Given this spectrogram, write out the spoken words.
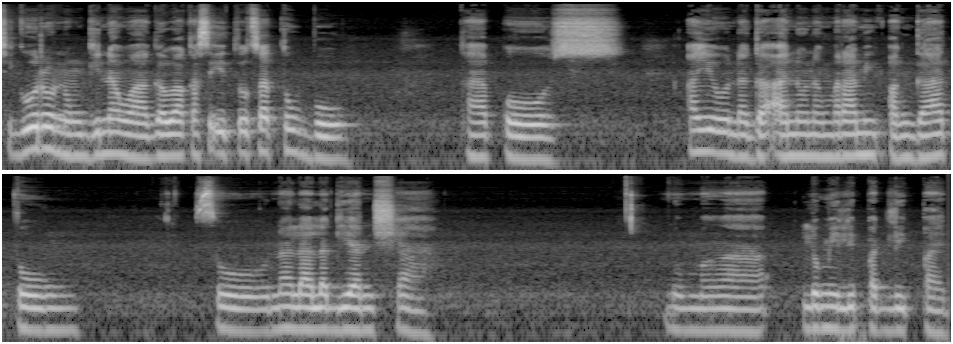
Siguro nung ginawa, gawa kasi ito sa tubo. Tapos, ayun, nagaano ng maraming panggatong. So, nalalagyan siya ng mga lumilipad-lipad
